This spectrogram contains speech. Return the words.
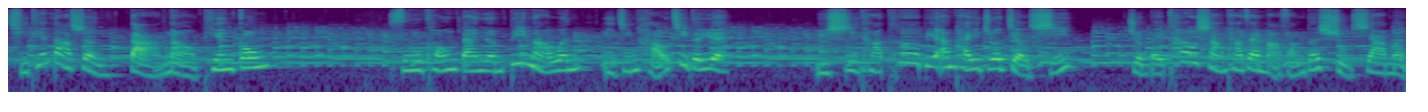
齐天大圣大闹天宫。孙悟空担任弼马温已经好几个月，于是他特别安排一桌酒席，准备犒赏他在马房的属下们。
